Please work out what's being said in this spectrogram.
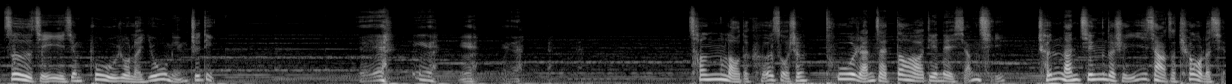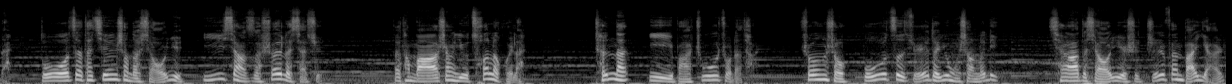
自己已经步入了幽冥之地。苍老的咳嗽声突然在大殿内响起，陈南惊的是一下子跳了起来，躲在他肩上的小玉一下子摔了下去，但他马上又窜了回来。陈南一把捉住了他，双手不自觉的用上了力，掐的小玉是直翻白眼儿。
